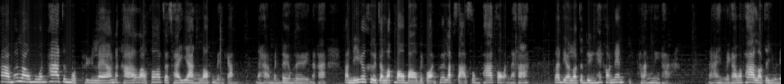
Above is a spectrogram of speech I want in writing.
ค่ะเมื่อเราม้วนผ้าจนหมดผืนแล้วนะคะ เราก็จะใช้ยางล็อกเหมือนกันนะคะเหมือนเดิมเลยนะคะ ตอนนี้ก็คือจะล็อกเบาๆไปก่อนเพื่อรักษาทรงผ้าก่อนนะคะ แล้วเดี๋ยวเราจะดึงให้เขาแน่นอีกครั้งหนึ่งค่ะนะคะเห็นไหมคะว่าผ้าเราจะอยู่ใน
